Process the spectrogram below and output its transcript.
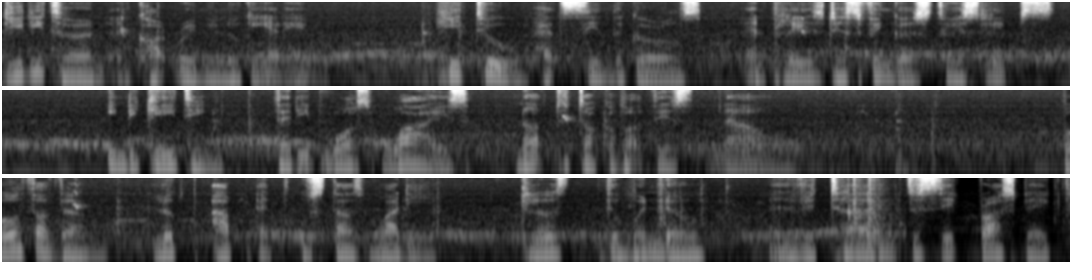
Didi turned and caught Remy looking at him. He too had seen the girls and placed his fingers to his lips, indicating that it was wise not to talk about this now. Both of them looked up at Ustaz Wadi, closed the window, and returned to sit cross-legged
